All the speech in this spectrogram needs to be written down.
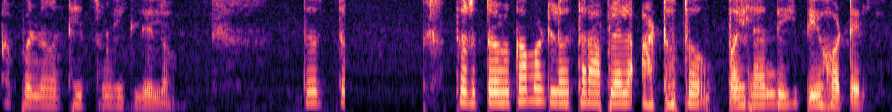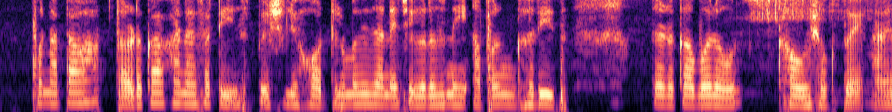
आपण ठेचून घेतलेलं. तर तर तडका म्हटलं तर आपल्याला आठवतं पहिल्यांदा ते हॉटेल. पण आता तडका खाण्यासाठी स्पेशली हॉटेलमध्ये जाण्याची गरज नाही. आपण घरीच तडका बनवून खाऊ शकतो आहे आणि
